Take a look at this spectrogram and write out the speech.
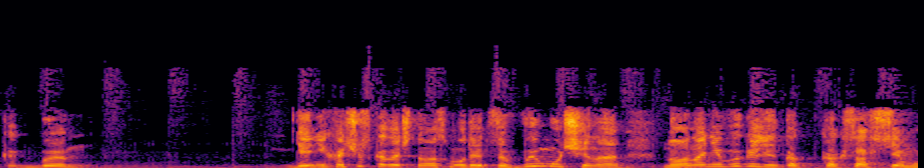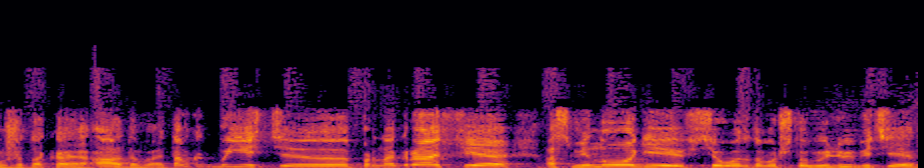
как бы я не хочу сказать, что она смотрится вымученно, но она не выглядит как, как совсем уже такая адовая. Там как бы есть э, порнография, осьминоги, все вот это вот, что вы любите,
